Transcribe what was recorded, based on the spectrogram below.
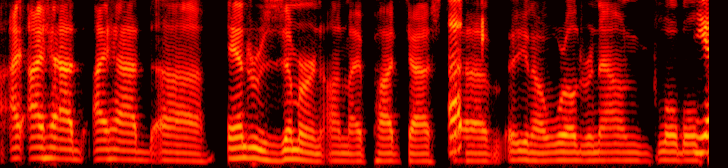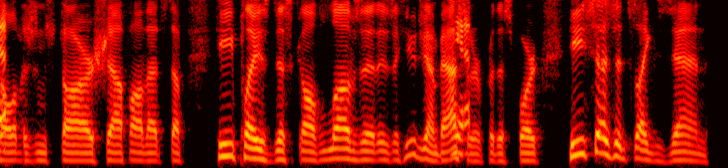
I, I had I had uh, Andrew Zimmern on my podcast. Uh, you know, world renowned global yep. television star, chef, all that stuff. He plays disc golf, loves it, is a huge ambassador yep. for the sport. He says it's like Zen.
